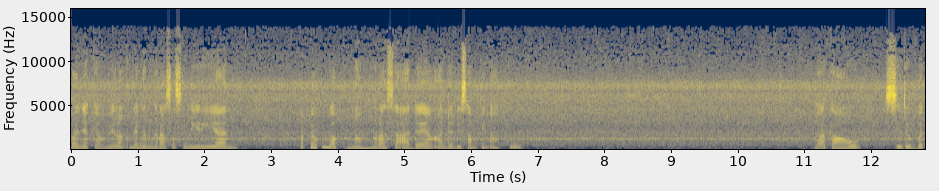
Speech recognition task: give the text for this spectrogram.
banyak yang bilang jangan ngerasa sendirian. Tapi aku nggak pernah merasa ada yang ada di samping aku. Nggak tahu si ribet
